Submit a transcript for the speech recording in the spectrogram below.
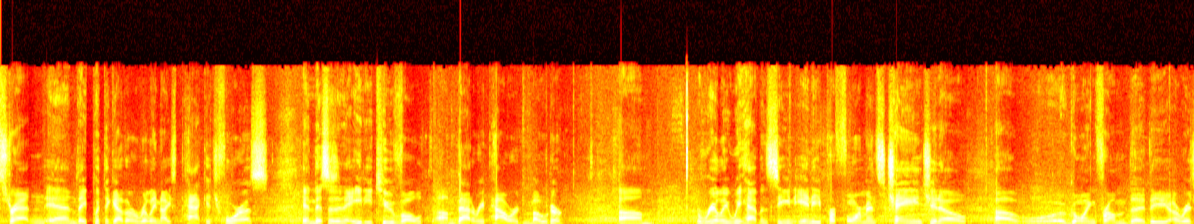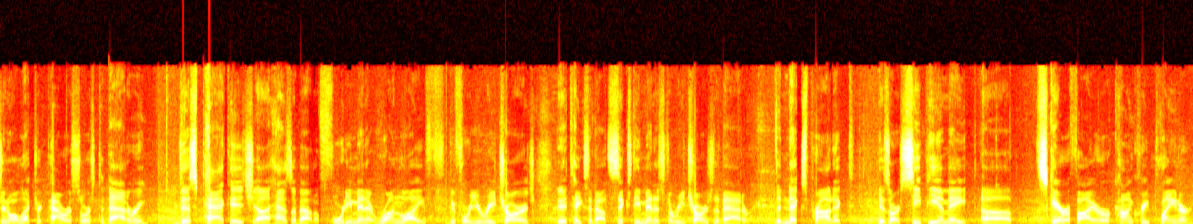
& Stratton and they put together a really nice package for us. And this is an 82 volt um, battery powered motor. Um, really we haven't seen any performance change, you know, uh, going from the, the original electric power source to battery. This package uh, has about a 40 minute run life before you recharge and it takes about 60 minutes to recharge the battery. The next product is our CPM8 uh, scarifier or concrete planer.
